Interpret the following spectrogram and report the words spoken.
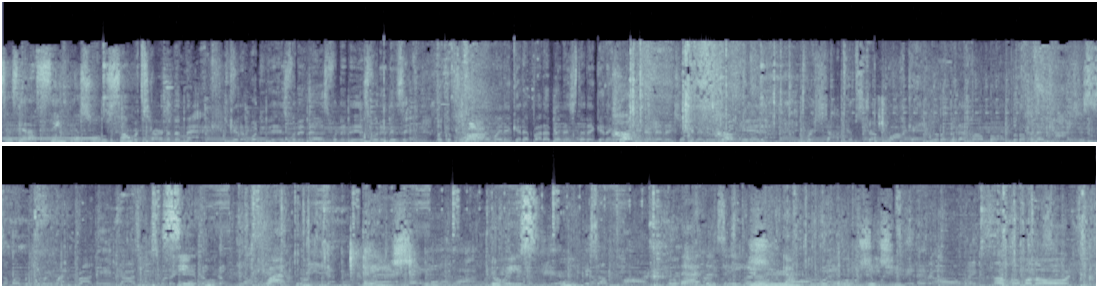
Violência será sempre a solução? Cinco, quatro, três, dois, um. Rodada três. E? Capture o objetivo. Tá, vamos nós.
